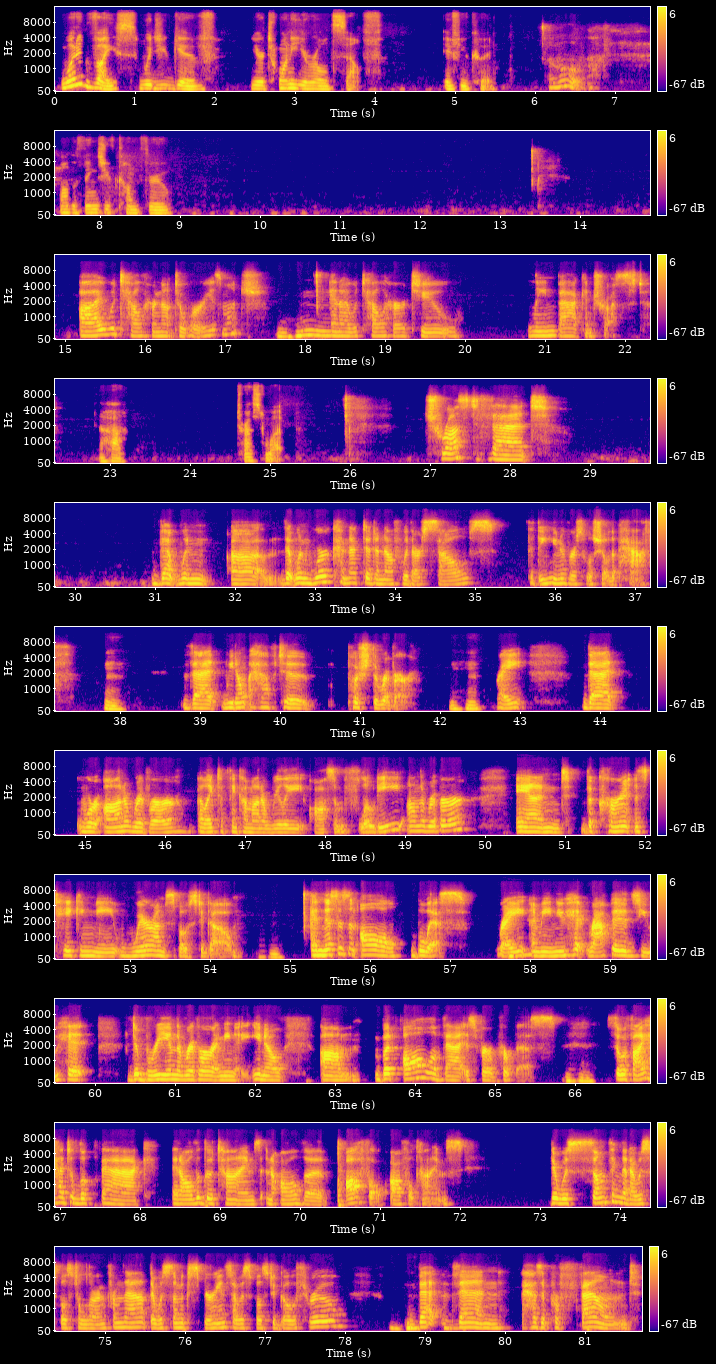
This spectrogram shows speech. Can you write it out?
What advice would you give your 20 year old self if you could? Oh, all the things you've come through. I would tell her not to worry as much. Mm-hmm. And I would tell her to lean back and trust. Uh-huh. Trust what? Trust that that when um, that when we're connected enough with ourselves, that the universe will show the path. Mm. That we don't have to push the river, Mm-hmm. right? That we're on a river. I like to think I'm on a really awesome floaty on the river, and the current is taking me where I'm supposed to go. Mhm. And this isn't all bliss, right? Mhm. I mean, you hit rapids, you hit debris in the river. I mean, you know, um, but all of that is for a purpose. Mm-hmm. So if I had to look back at all the good times and all the awful, awful times, there was something that I was supposed to learn from that. There was some experience I was supposed to go through Mhm. that then has a profound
